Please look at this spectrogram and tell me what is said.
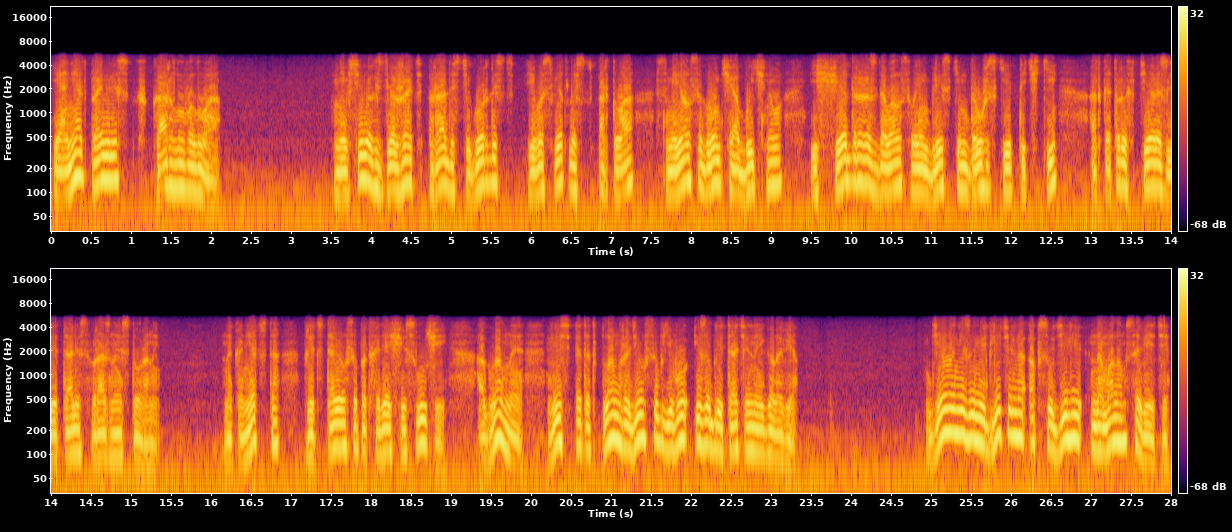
и они отправились к Карлу Валуа. Не в силах сдержать радость и гордость, его светлость Артуа смеялся громче обычного и щедро раздавал своим близким дружеские тычки, от которых те разлетались в разные стороны. Наконец-то представился подходящий случай, а главное, весь этот план родился в его изобретательной голове. Дело незамедлительно обсудили на Малом Совете,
